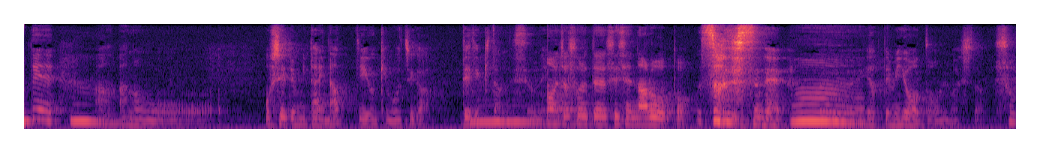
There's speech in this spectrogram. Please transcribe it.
ので、うん。ああの教えてみたいなっていう気持ちが出てきたんですよね、うん。あじゃあそれで先生になろうと。そうですね、うん。うん。やってみようと思いました。そっ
